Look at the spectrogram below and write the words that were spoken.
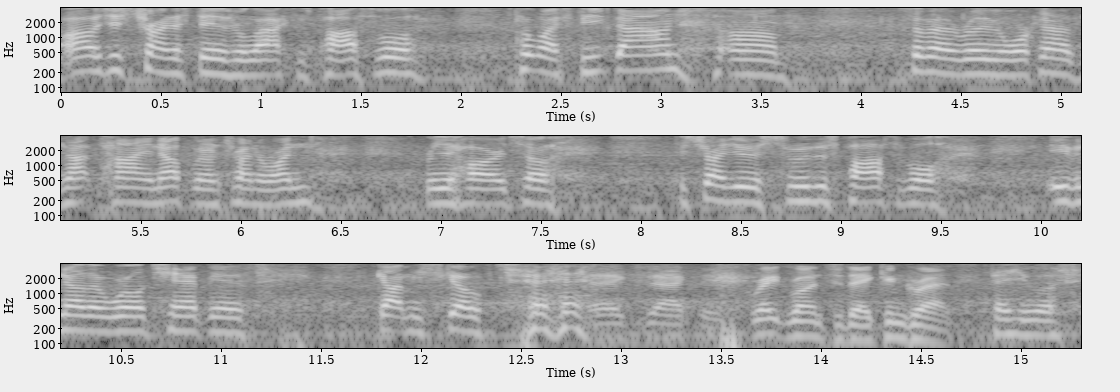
I was just trying to stay as relaxed as possible, put my feet down. Um, something I've really been working on is not tying up when I'm trying to run really hard. So just trying to do it as smooth as possible, even though the world champions got me scoped. exactly. Great run today. Congrats. Thank you, Lewis.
